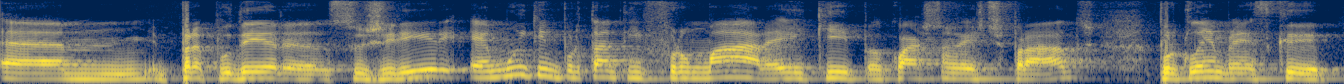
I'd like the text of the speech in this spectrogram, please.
um, para poder sugerir. É muito importante informar a equipa quais são estes pratos, porque lembrem-se que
